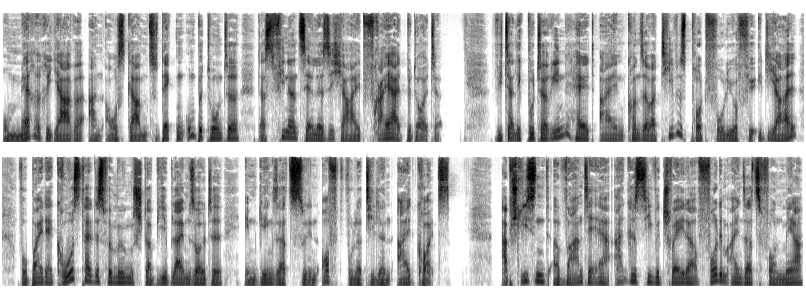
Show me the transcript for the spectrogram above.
um mehrere Jahre an Ausgaben zu decken und betonte, dass finanzielle Sicherheit Freiheit bedeute. Vitalik Buterin hält ein konservatives Portfolio für ideal, wobei der Großteil des Vermögens stabil bleiben sollte, im Gegensatz zu den oft volatilen Altcoins. Abschließend warnte er aggressive Trader vor dem Einsatz von mehr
